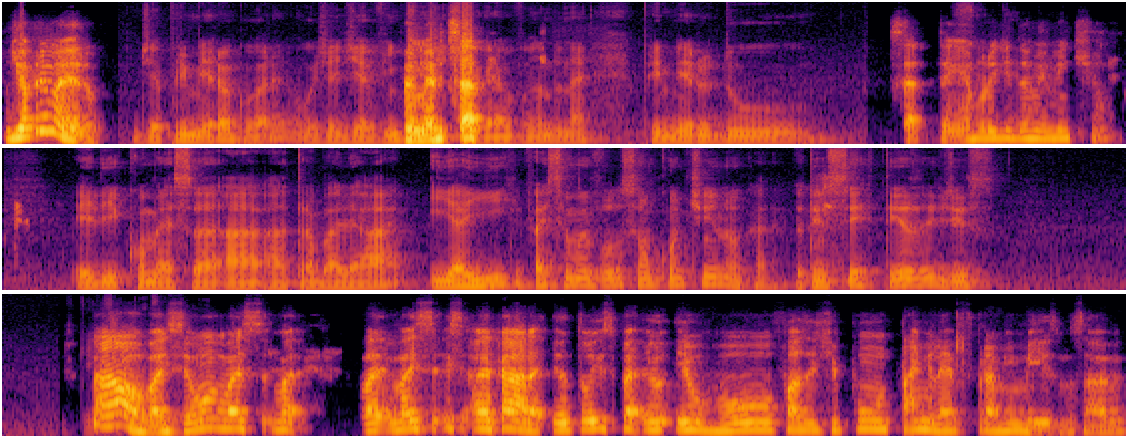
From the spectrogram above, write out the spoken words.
Dia primeiro. Dia primeiro agora, hoje é dia 20, primeiro de tá gravando, né? Primeiro do... Setembro de 2021. Ele começa a, a trabalhar e aí vai ser uma evolução contínua, cara. Eu tenho certeza disso. Não, vai ser uma... Vai, vai, vai, vai ser, cara, eu tô eu, eu vou fazer tipo um time-lapse pra mim mesmo, sabe?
